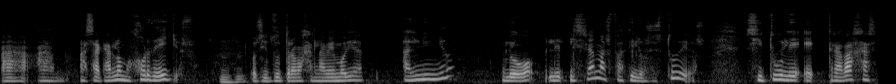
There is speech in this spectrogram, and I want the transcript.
a- sacar lo mejor de ellos. Pues si tú trabajas la memoria al niño, luego le, le será más fácil los estudios. Si tú le eh, trabajas,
